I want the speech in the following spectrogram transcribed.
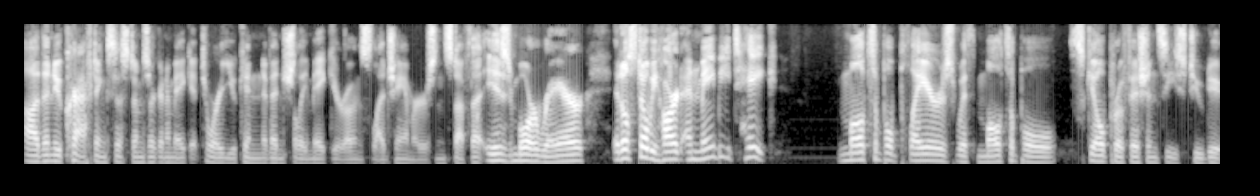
Uh, the new crafting systems are going to make it to where you can eventually make your own sledgehammers and stuff that is more rare. It'll still be hard and maybe take multiple players with multiple skill proficiencies to do.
